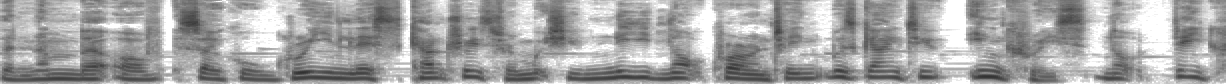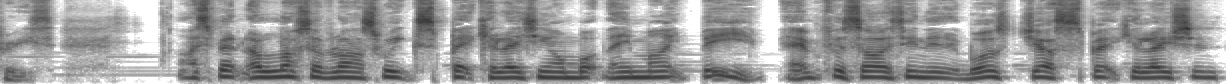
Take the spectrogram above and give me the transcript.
the number of so called green list countries from which you need not quarantine was going to increase, not decrease. I spent a lot of last week speculating on what they might be, emphasizing that it was just speculation,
